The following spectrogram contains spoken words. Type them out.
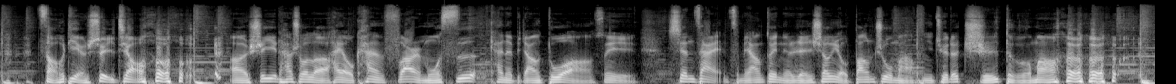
早点睡觉。呃，诗意他说了，还有看福尔摩斯看的比较多啊，所以现在怎么样对你的人生有帮助吗？你觉得值得吗？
